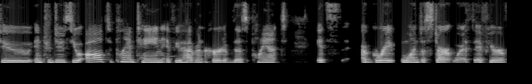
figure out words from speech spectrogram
to introduce you all to plantain if you haven't heard of this plant. It's a great one to start with if you're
